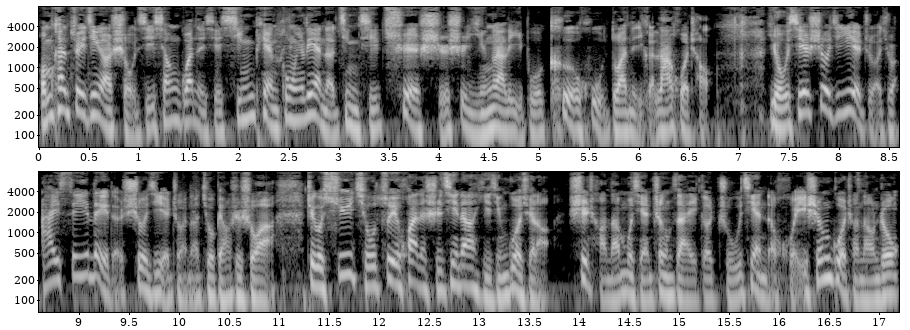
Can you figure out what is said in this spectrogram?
我们看最近啊，手机相关的一些芯片供应链呢，近期确实是迎来了一波客户端的一个拉货潮。有些设计业者，就是 IC 类的设计业者呢，就表示说啊，这个需求最坏的时期呢已经过去了，市场呢目前正在一个逐渐的回升过程当中。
